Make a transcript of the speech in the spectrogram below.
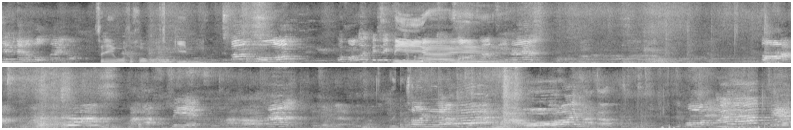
เช็คไหนระบบให้เนาะสเนโวสโคโวสกินก็ของว่าของเงินเป็นเลขนี่ไง สองสามสี่ห้าสองสามสี่ห้า หนึ่ง ชนแล้ววัดโอ้ยหกเจ็ด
